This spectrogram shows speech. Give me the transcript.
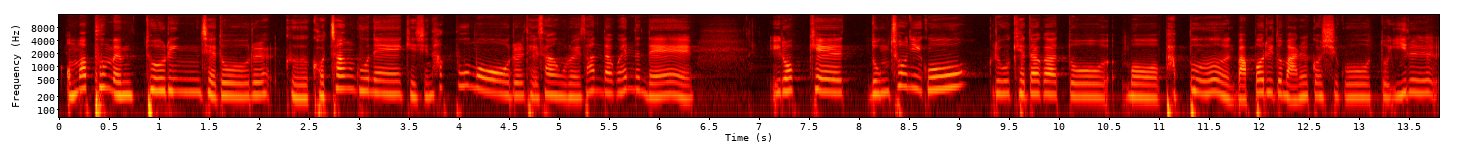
엄마품 멘토링 제도를 그 거창군에 계신 학부모를 대상으로 해서 한다고 했는데 이렇게 농촌이고 그리고 게다가 또 뭐 바쁜 맞벌이도 많을 것이고 또 일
